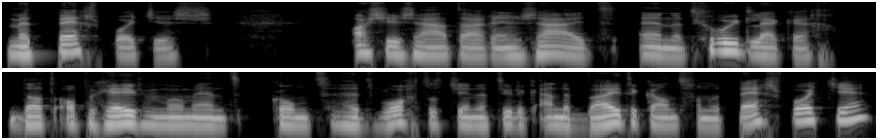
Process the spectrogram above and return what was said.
met perspotjes, als je zaad daarin zaait en het groeit lekker, dat op een gegeven moment komt het worteltje natuurlijk aan de buitenkant van het perspotje.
